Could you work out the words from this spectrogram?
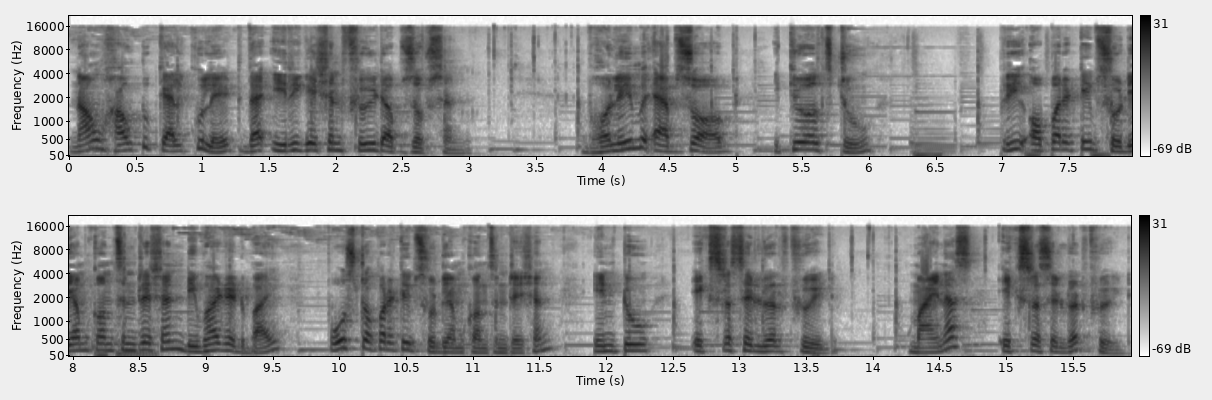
Now how to calculate the irrigation fluid absorption. Volume absorbed equals to preoperative sodium concentration divided by postoperative sodium concentration into extracellular fluid minus extracellular fluid.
